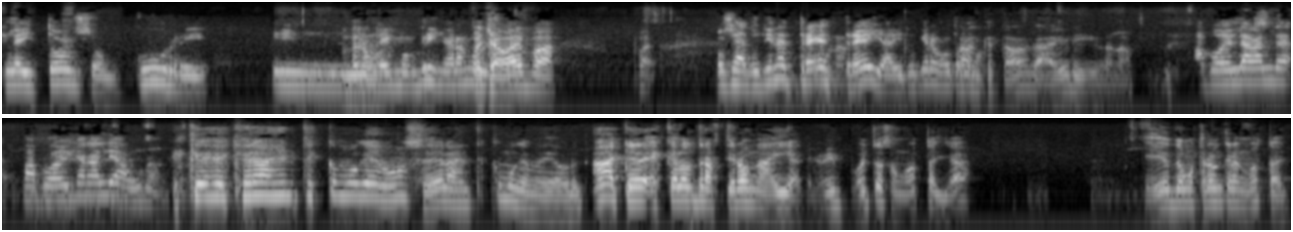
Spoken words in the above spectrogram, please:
Clay Thompson, Curry y Draymond. Raymond Green eran pues pa, O sea, tú tienes tres Una. estrellas y tú quieres otra más. que estaba Kyrie, bueno. Para poder, ganarle, para poder ganarle a una. Es que, es que la gente es como que, no sé, la gente es como que medio bruta. Ah, es que, es que los draftearon ahí, a que no me importa, son All-Star ya. Y ellos demostraron que eran All-Star.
